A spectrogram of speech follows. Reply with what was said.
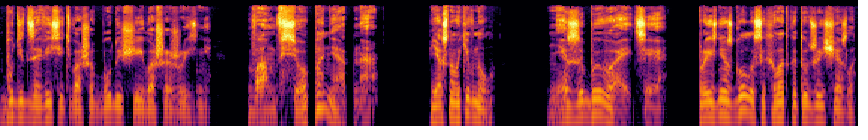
будет зависеть ваше будущее и ваша жизнь. Вам все понятно?» Я снова кивнул. «Не забывайте», — произнес голос, и хватка тут же исчезла.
